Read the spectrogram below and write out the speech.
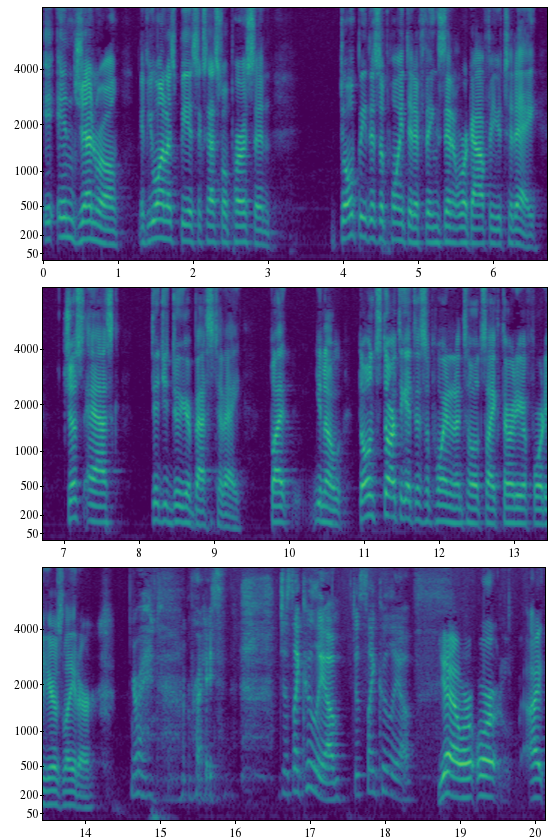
in general, if you want to be a successful person, don't be disappointed if things didn't work out for you today. Just ask, did you do your best today? But, you know, don't start to get disappointed until it's like 30 or 40 years later. Right, right. Just like Coolio, just like Coolio. Yeah, or or I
